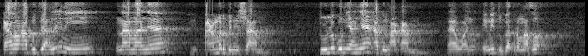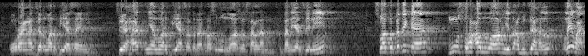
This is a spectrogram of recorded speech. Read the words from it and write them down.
Kalau Abu Jahal ini namanya Amr bin Hisham. Dulu kunyahnya Abdul Hakam. Eh, ini juga termasuk Kurang ajar luar biasa ini. Jahatnya luar biasa terhadap Rasulullah SAW. Kita lihat sini. Suatu ketika musuh Allah yaitu Abu Jahal lewat.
